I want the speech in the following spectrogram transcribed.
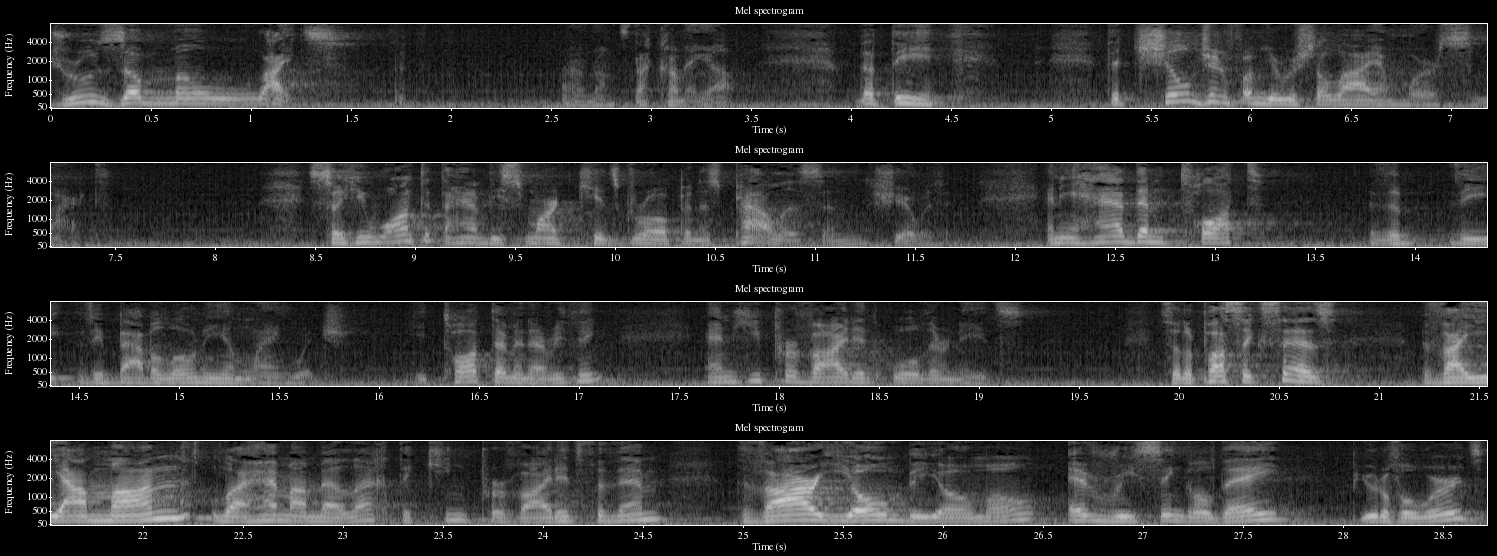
Jerusalemites. I don't know, it's not coming out. That the, the children from Jerusalem were smart. So he wanted to have these smart kids grow up in his palace and share with him. And he had them taught the, the, the Babylonian language. He taught them and everything, and he provided all their needs. So the Pasuk says, Vayaman lahem amelech, the king provided for them, Dvar yom biyomo, every single day, beautiful words,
